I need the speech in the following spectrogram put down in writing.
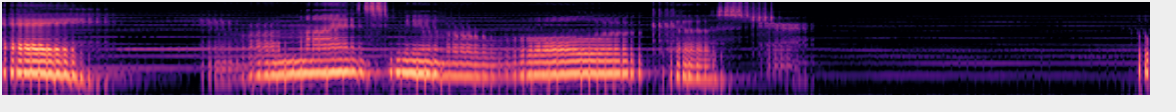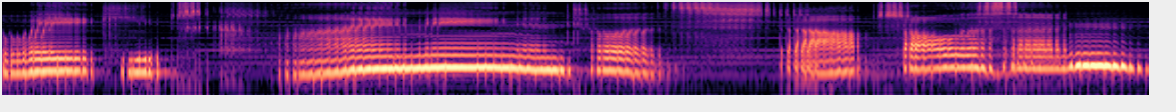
Hey, it reminds me of a roller coaster. The way keeps climbing until it of a sudden.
